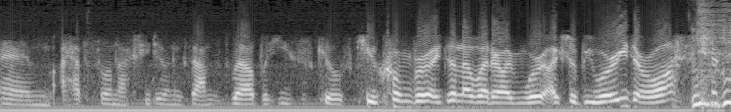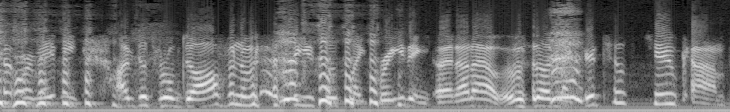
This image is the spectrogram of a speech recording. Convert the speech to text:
Um, I have a son actually doing exams as well, but he's as cool as cucumber. I don't know whether I'm wor- I should be worried or what, or maybe I've just rubbed off and he's just like breathing. I don't know. But I'm like, you're just too calm.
